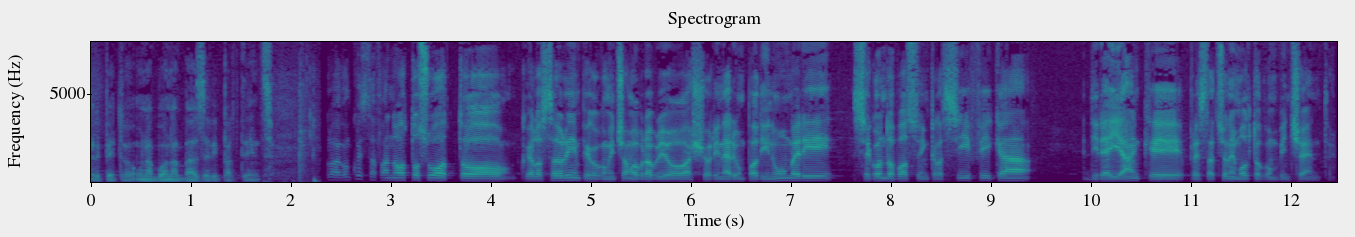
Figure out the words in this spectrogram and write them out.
ripeto, una buona base di partenza. Allora, con questa fanno 8 su 8 qui allo Stato Olimpico, cominciamo proprio a sciorinare un po' di numeri, secondo posto in classifica, direi anche prestazione molto convincente.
